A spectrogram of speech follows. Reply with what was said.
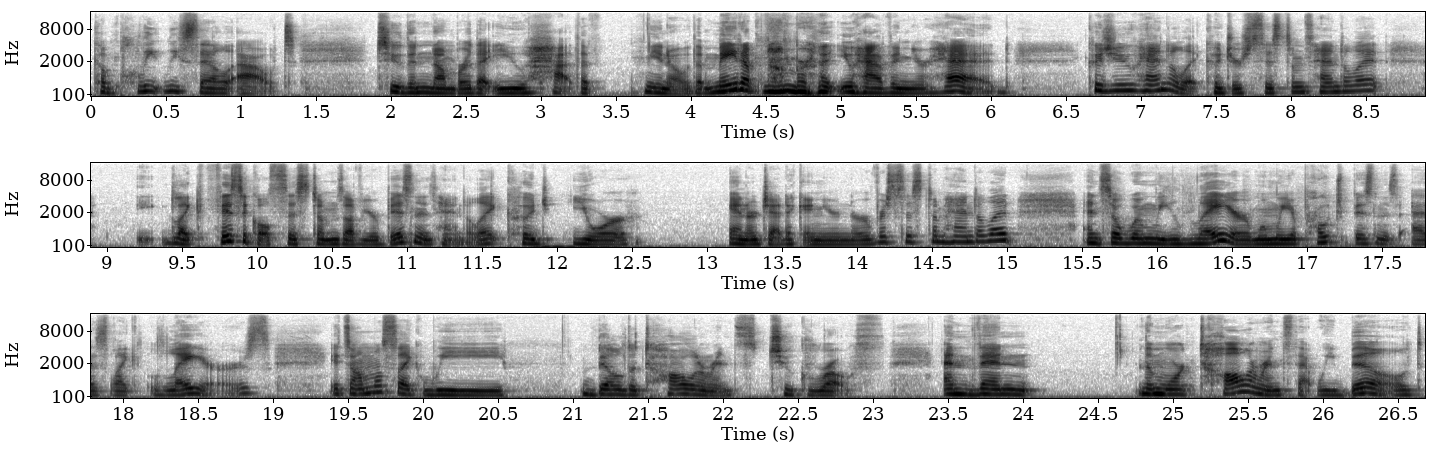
completely sell out to the number that you had, the, you know, the made up number that you have in your head, could you handle it? Could your systems handle it? Like physical systems of your business handle it? Could your energetic and your nervous system handle it. And so when we layer, when we approach business as like layers, it's almost like we build a tolerance to growth. And then the more tolerance that we build,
